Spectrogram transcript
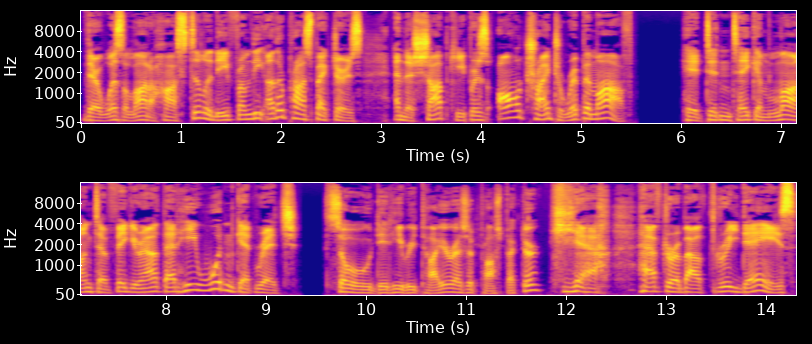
There was a lot of hostility from the other prospectors, and the shopkeepers all tried to rip him off. It didn't take him long to figure out that he wouldn't get rich. So did he retire as a prospector? Yeah, after about three days,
